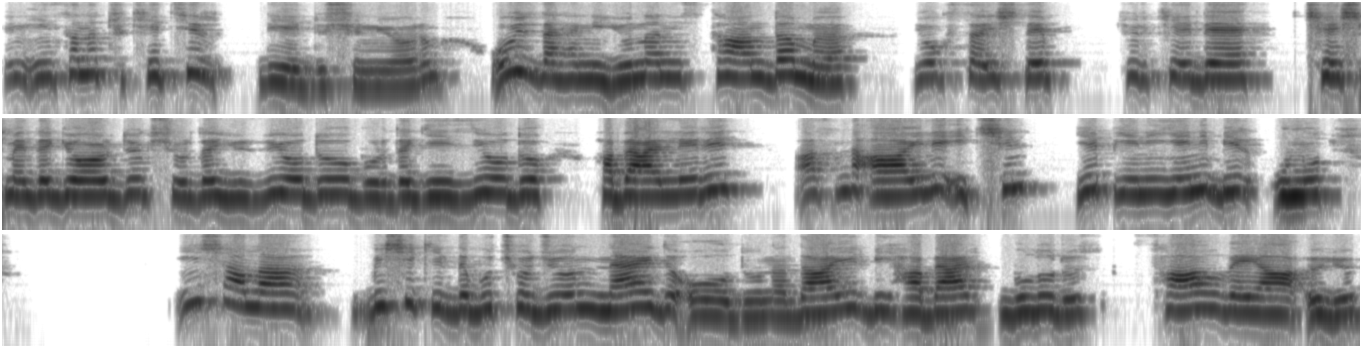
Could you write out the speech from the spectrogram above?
yani insanı tüketir diye düşünüyorum. O yüzden hani Yunanistan'da mı yoksa işte Türkiye'de Çeşme'de gördük, şurada yüzüyordu, burada geziyordu haberleri aslında aile için yepyeni yeni bir umut. İnşallah bir şekilde bu çocuğun nerede olduğuna dair bir haber buluruz. Sağ veya ölü.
